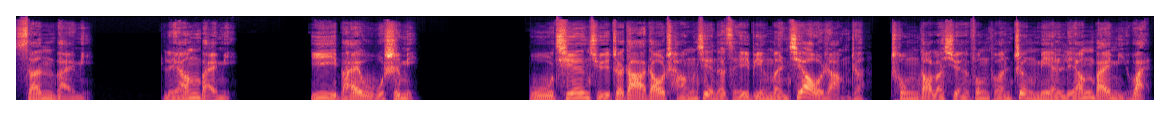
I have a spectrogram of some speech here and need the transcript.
三百米，两百米，一百五十米，五千举着大刀长剑的贼兵们叫嚷着。冲到了旋风团正面两百米外，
